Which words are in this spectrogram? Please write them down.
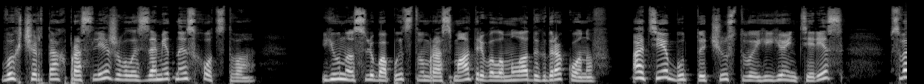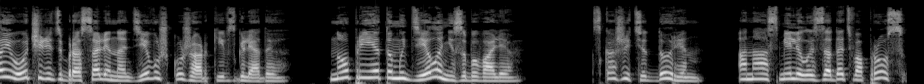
в их чертах прослеживалось заметное сходство. Юна с любопытством рассматривала молодых драконов, а те, будто чувствуя ее интерес, в свою очередь бросали на девушку жаркие взгляды. Но при этом и дело не забывали. «Скажите, Дорин...» Она осмелилась задать вопрос,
